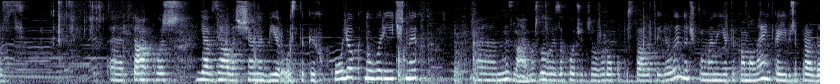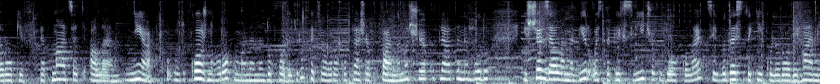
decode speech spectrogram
Ось. Е, Також я взяла ще набір ось таких кульок новорічних. Е, Не знаю, можливо, я захочу цього року поставити ялиночку. У мене є така маленька, їй вже правда років 15, але ніяк кожного року в мене не доходить руки. Цього року теж я впевнена, що я купляти не буду. І ще взяла набір ось таких свічок до колекції, бо десь в такій кольоровій гамі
